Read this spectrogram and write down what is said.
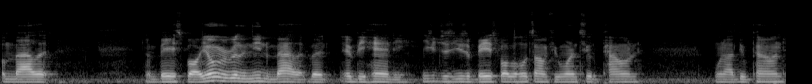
a mallet, and a baseball. You don't really need a mallet, but it'd be handy. You could just use a baseball the whole time if you wanted to to pound when I do pound.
